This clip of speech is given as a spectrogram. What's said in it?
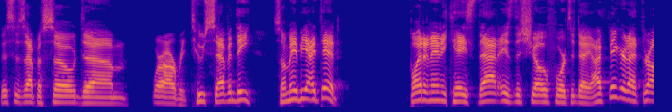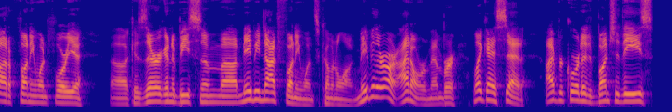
this is episode, um, where are we? 270. So maybe I did. But in any case, that is the show for today. I figured I'd throw out a funny one for you because uh, there are going to be some uh, maybe not funny ones coming along. Maybe there are. I don't remember. Like I said, I've recorded a bunch of these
